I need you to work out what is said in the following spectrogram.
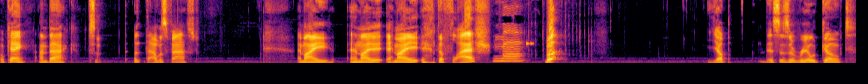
Okay, I'm back. that was fast. Am I, am I, am I the Flash? Nah. What? Yup, this is a real goat.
